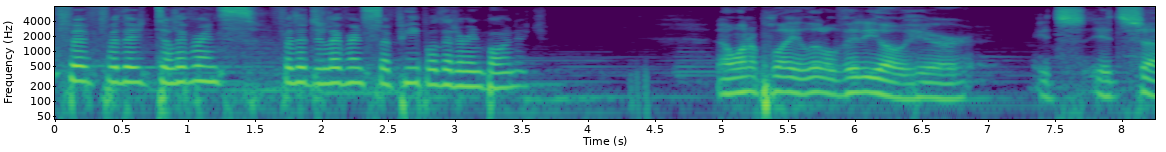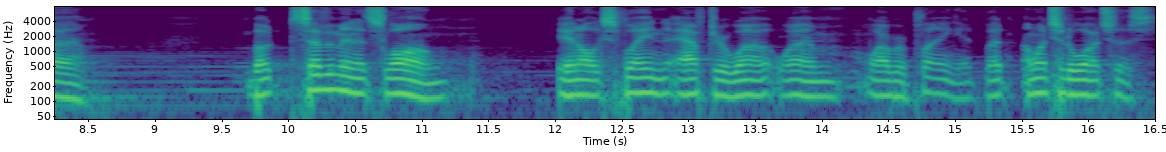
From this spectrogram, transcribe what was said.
for, for the deliverance, for the deliverance of people that are in bondage. I want to play a little video here. It's it's uh, about seven minutes long, and I'll explain after why why, why we're playing it. But I want you to watch this.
